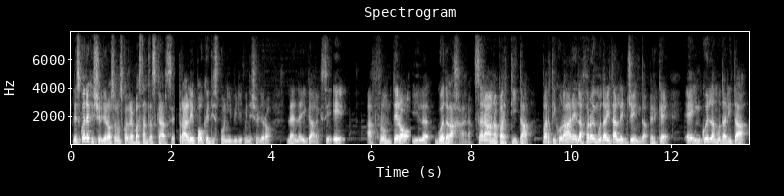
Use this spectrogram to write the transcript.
Le squadre che sceglierò sono squadre abbastanza scarse, tra le poche disponibili, quindi sceglierò l'LA Galaxy e affronterò il Guadalajara. Sarà una partita particolare, la farò in modalità leggenda perché è in quella modalità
